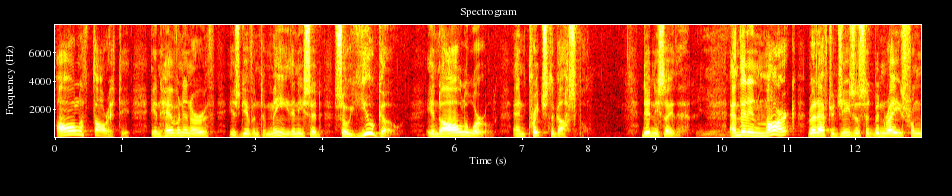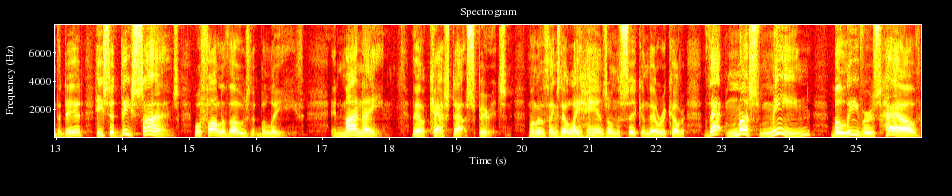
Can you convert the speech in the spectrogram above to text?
all authority in heaven and earth is given to me, then he said, So you go into all the world and preach the gospel. Didn't he say that? And then in Mark, right after Jesus had been raised from the dead, he said, These signs will follow those that believe. In my name, they'll cast out spirits. Among other things, they'll lay hands on the sick and they'll recover. That must mean believers have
